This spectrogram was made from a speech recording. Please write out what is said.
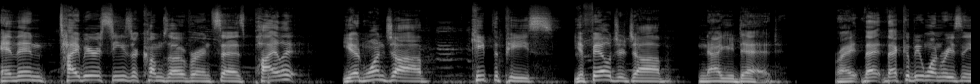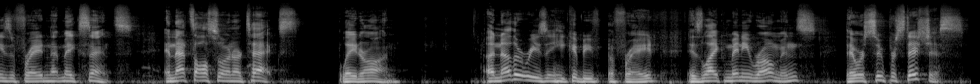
And then Tiberius Caesar comes over and says, Pilate, you had one job, keep the peace. You failed your job, now you're dead right? That, that could be one reason he's afraid, and that makes sense. And that's also in our text later on. Another reason he could be afraid is like many Romans, they were superstitious.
